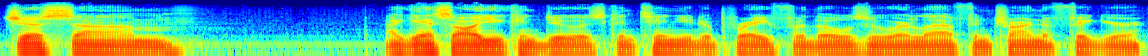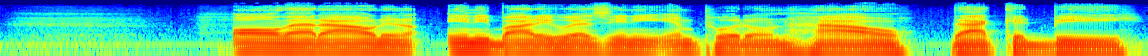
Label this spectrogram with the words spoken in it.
just, um, I guess all you can do is continue to pray for those who are left and trying to figure all that out and anybody who has any input on how that could be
